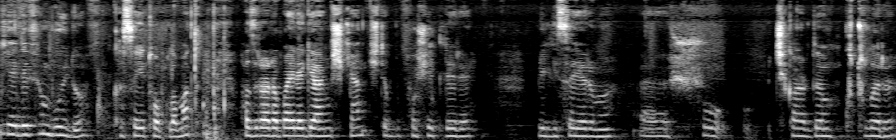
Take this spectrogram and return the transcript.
Bugünkü hedefim buydu. Kasayı toplamak. Hazır arabayla gelmişken işte bu poşetleri, bilgisayarımı, e, şu çıkardığım kutuları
